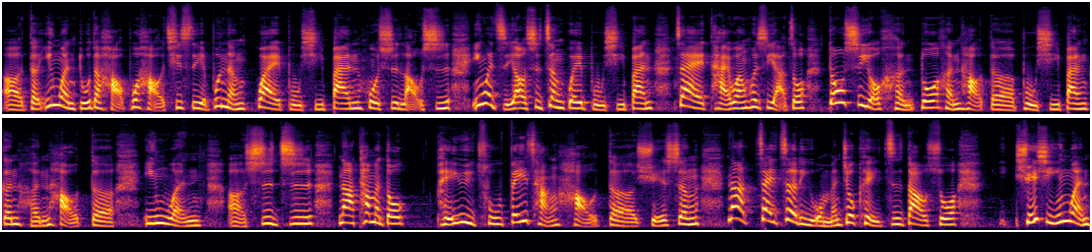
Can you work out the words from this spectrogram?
呃的英文读的好不好，其实也不能怪补习班或是老师，因为只要是正规补习班，在台湾或是亚洲，都是有很多很好的补习班跟很好的英文呃师资，那他们都培育出非常好的学生。那在这里，我们就可以知道说。学习英文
